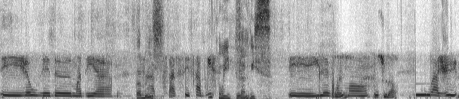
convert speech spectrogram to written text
et je voulais demander à, Fabrice? À- à- c'est Fabrice? Oui, Oui. Fabrice. Et il est Oui. vraiment Je suis là. courageux.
